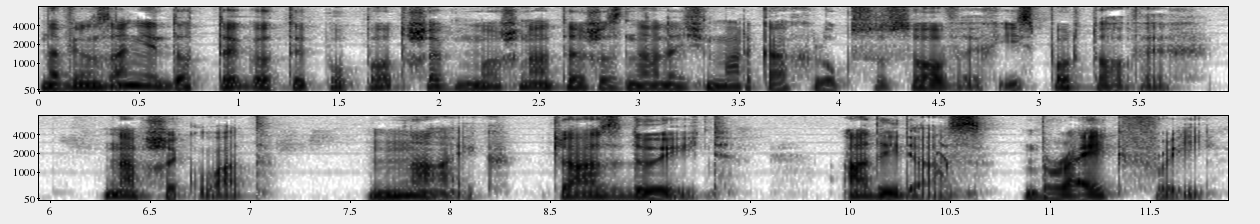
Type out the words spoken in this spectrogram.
Nawiązanie do tego typu potrzeb można też znaleźć w markach luksusowych i sportowych. Na przykład Nike, Just Do It, Adidas, Break Free.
